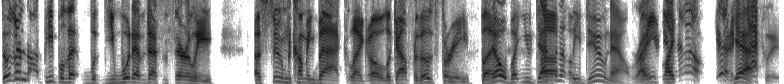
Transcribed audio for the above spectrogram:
those are not people that w- you would have necessarily assumed coming back. Like, oh, look out for those three. But no, but you definitely do now, right? do like now. yeah, Yeah. exactly.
